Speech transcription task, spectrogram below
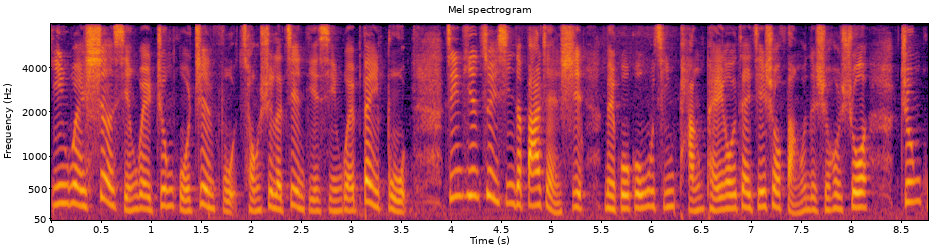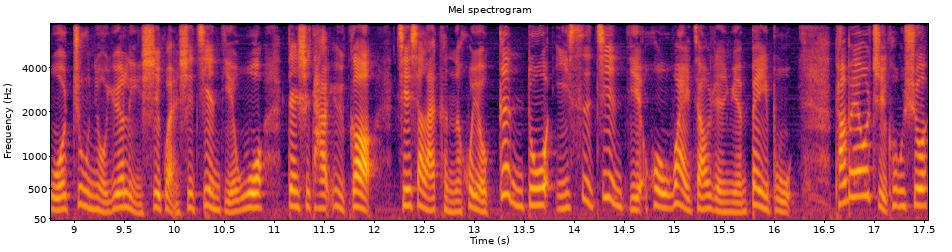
因为涉嫌为中国政府从事了间谍行为被捕。今天最新的发展是，美国国务卿庞培欧在接受访问的时候说，中国驻纽约领事馆是间谍窝，但是他预告接下来可能会有更多疑似间谍或外交人员被捕。庞培欧指控说，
